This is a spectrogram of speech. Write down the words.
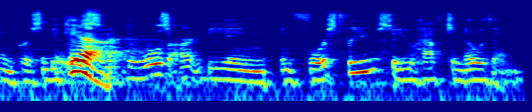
in person because Yeah. the rules aren't being enforced for you, so you have to know them.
